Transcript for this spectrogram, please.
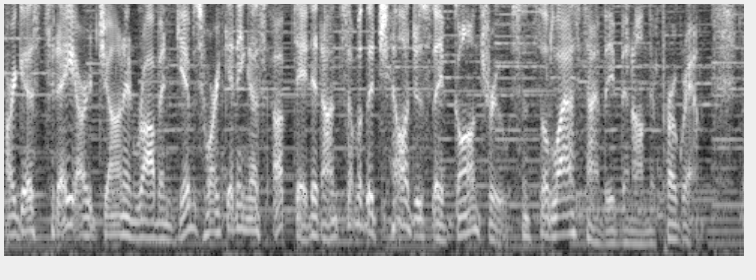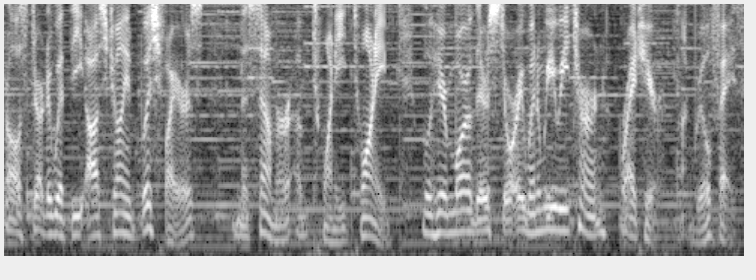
Our guests today are John and Robin Gibbs, who are getting us updated on some of the challenges they've gone through since the last time they've been on the program. It all started with the Australian bushfires in the summer of 2020. We'll hear more of their story when we return right here on Real Faith.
